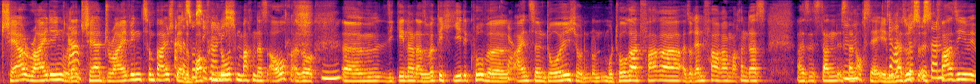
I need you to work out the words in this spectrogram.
Chair Riding oder Chair Driving zum Beispiel. Ach, also Bobpiloten machen das auch. Also mhm. ähm, die gehen dann also wirklich jede Kurve einzeln durch und, und Motorradfahrer, also Rennfahrer machen das. Also ist dann, ist mhm. dann auch sehr ähnlich. Ja, also es ist, ist quasi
